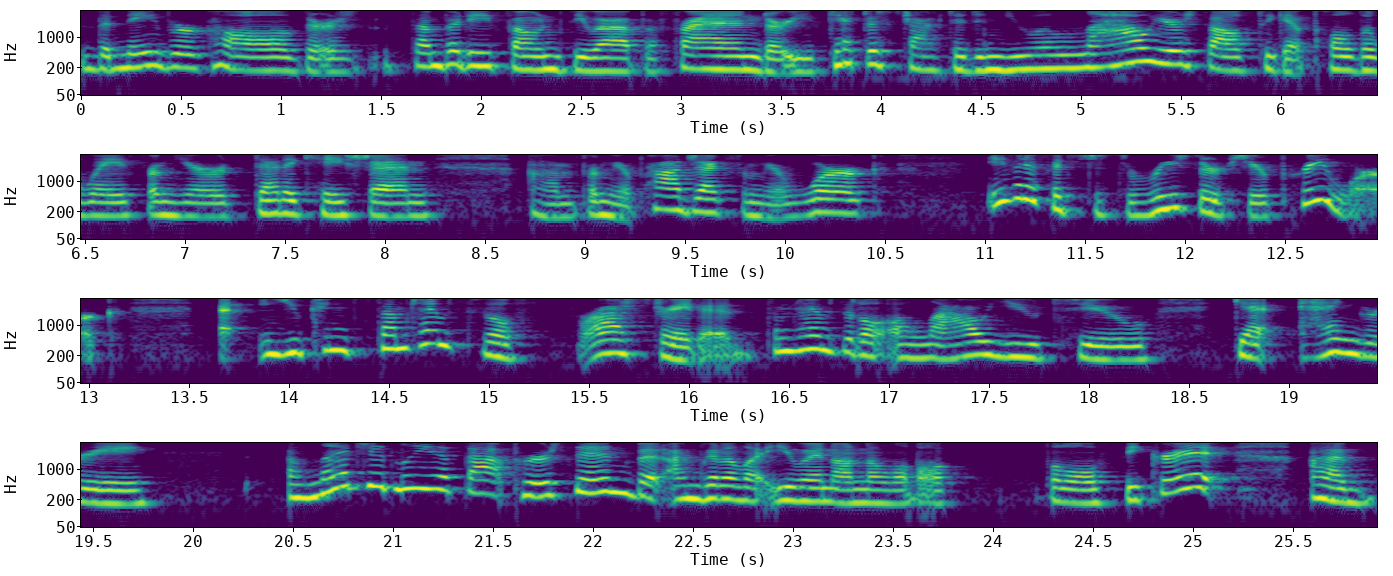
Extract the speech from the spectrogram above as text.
the neighbor calls or somebody phones you up, a friend, or you get distracted and you allow yourself to get pulled away from your dedication, um, from your project, from your work, even if it's just research, your pre work, eh, you can sometimes feel frustrated. Sometimes it'll allow you to get angry allegedly at that person, but I'm going to let you in on a little little secret, um,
